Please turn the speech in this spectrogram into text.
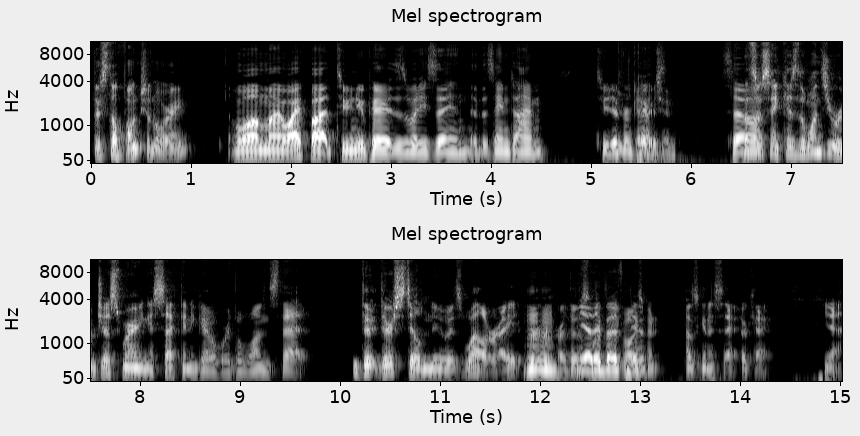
They're still functional, right? Well, my wife bought two new pairs, is what he's saying at the same time. Two different pairs. Gotcha. So That's what I'm saying because the ones you were just wearing a second ago were the ones that they're, they're still new as well, right? Or Mhm. are those Yeah, they're both new. been- I was gonna say, okay, yeah.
